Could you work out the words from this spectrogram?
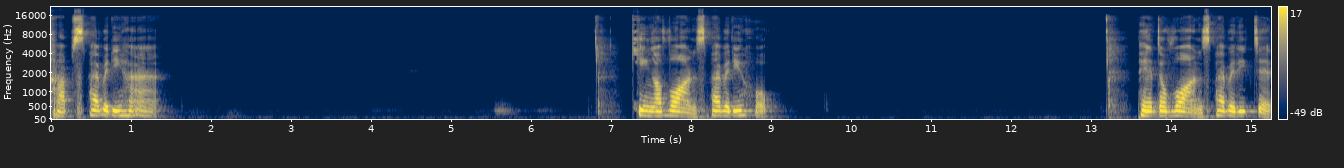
Cups ไพ่ใบที่ห้า King of Wands ไพ่ใบที่หก Page of Wands ไพ่ใบที่เจ็ด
